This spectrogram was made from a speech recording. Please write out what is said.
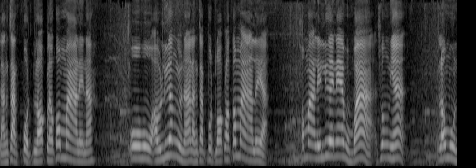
หลังจากปลดล็อกแล้วก็มาเลยนะ โอ้โหเอาเรื่องอยู่นะ หลังจากปลดล็อกเราก็มาเลยอะ่ะเขามาเรื่อยๆแน่ผมว่าช่วงเนี้ยเราหมุน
